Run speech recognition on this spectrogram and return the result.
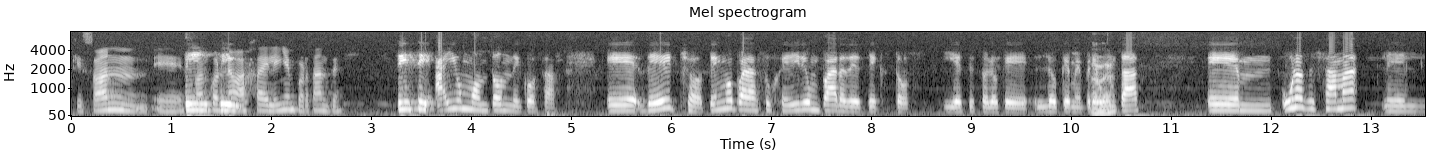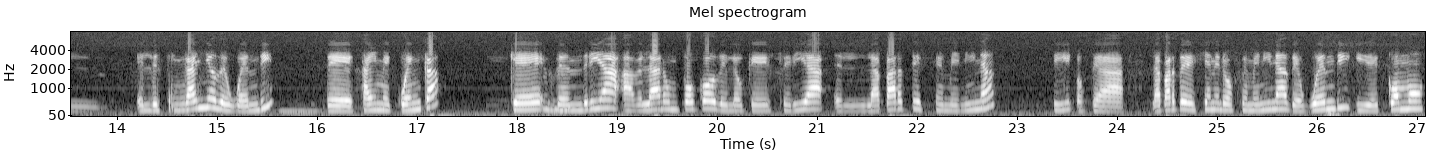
que son, eh, son con una baja de línea importante. Sí, sí, hay un montón de cosas. Eh, de hecho, tengo para sugerir un par de textos y es eso lo que, lo que me preguntas. Em, uno se llama el, el, desengaño de Wendy, de Jaime Cuenca, que vendría a hablar un poco de lo que sería la parte femenina o sea, la parte de género femenina de Wendy y de cómo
